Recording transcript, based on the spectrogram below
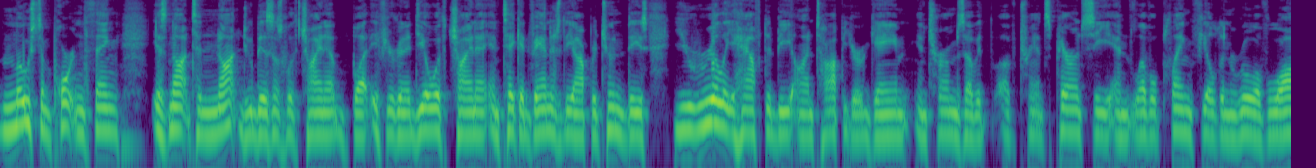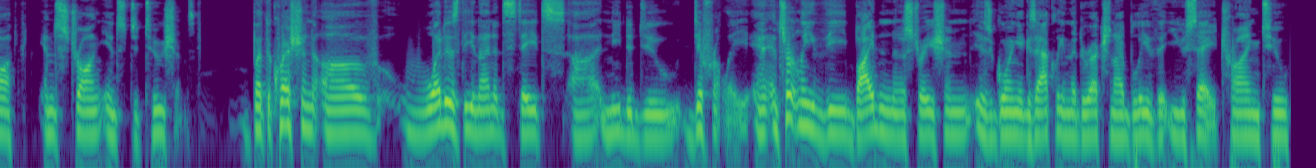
most important thing is not to not do business with China, but if you're going to deal with China and take advantage of the opportunities, you really have to be on top of your game in terms of of transparency and level playing field and rule of law and strong institutions but the question of what does the United States uh, need to do differently? And, and, certainly the Biden administration is going exactly in the direction I believe that you say, trying to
